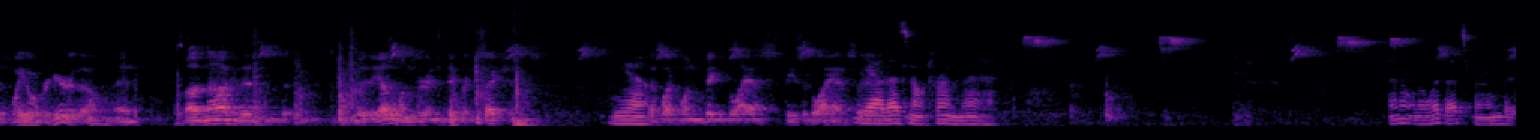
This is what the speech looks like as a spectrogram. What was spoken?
it's way over here though, and, uh, no, cause it's, the, the other ones are in different sections. Yeah, That's like one big glass, piece of glass there. yeah, that's not from that. I don't know what that's from, but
